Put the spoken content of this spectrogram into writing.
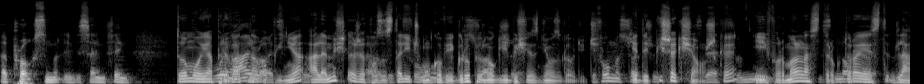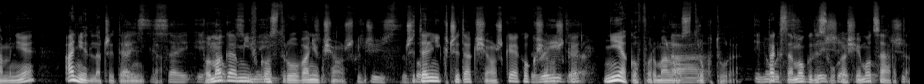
approximately the same thing. To moja prywatna opinia, ale myślę, że pozostali członkowie grupy mogliby się z nią zgodzić. Kiedy piszę książkę, jej formalna struktura jest dla mnie, a nie dla czytelnika. Pomaga mi w konstruowaniu książki. Czytelnik czyta książkę jako książkę, nie jako formalną strukturę. Tak samo, gdy słucha się Mozarta.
